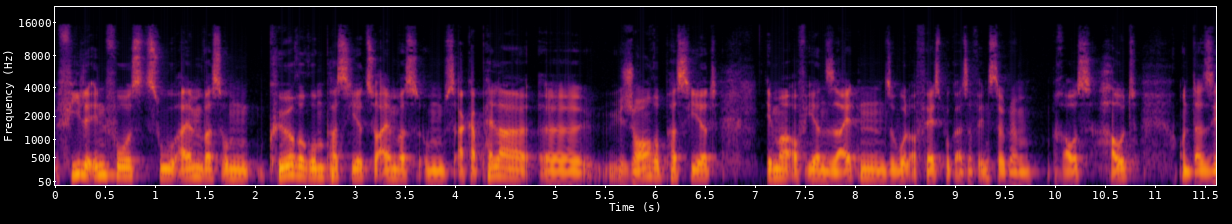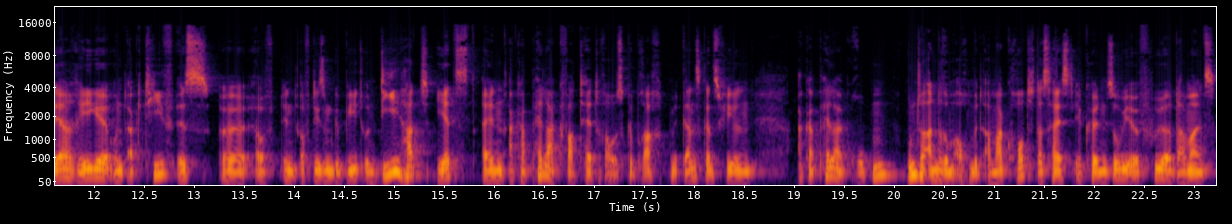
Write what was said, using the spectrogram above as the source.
viele Infos zu allem, was um Chöre rum passiert, zu allem, was ums A cappella-Genre passiert, immer auf ihren Seiten, sowohl auf Facebook als auch auf Instagram, raushaut und da sehr rege und aktiv ist äh, auf, in, auf diesem Gebiet. Und die hat jetzt ein A cappella-Quartett rausgebracht mit ganz, ganz vielen A cappella-Gruppen, unter anderem auch mit Amakord. Das heißt, ihr könnt, so wie ihr früher damals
